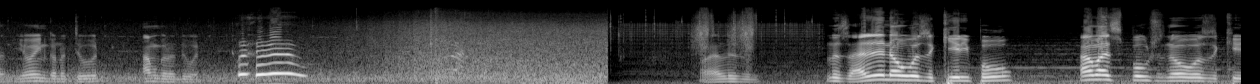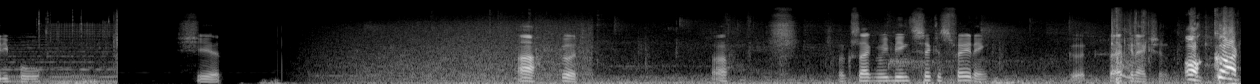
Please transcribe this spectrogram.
Well, you ain't gonna do it. I'm gonna do it. Woohoo! Alright, listen. Listen, I didn't know it was a kiddie pool. How am I supposed to know it was a kiddie pool? Shit. Ah, good. Oh. Looks like me being sick is fading. Good. Back in action. Oh god!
